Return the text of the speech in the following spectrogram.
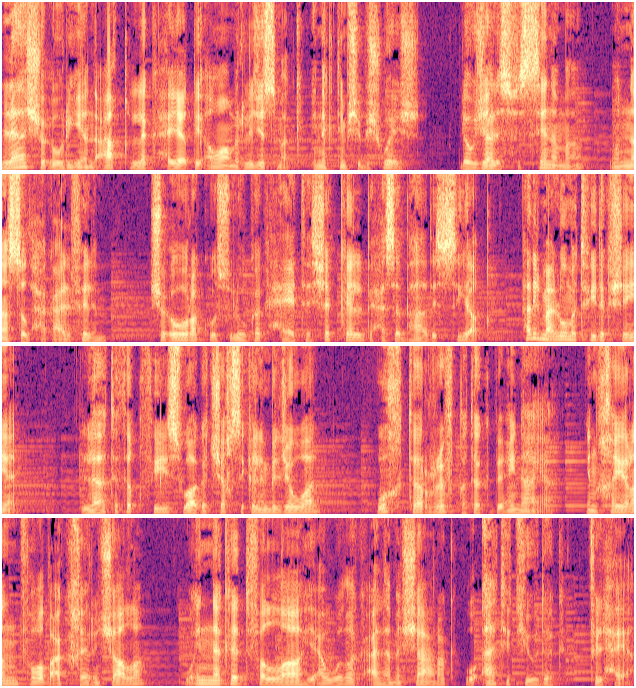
لا شعوريا عقلك حيعطي أوامر لجسمك إنك تمشي بشويش. لو جالس في السينما والناس تضحك على الفيلم. شعورك وسلوكك حيتشكل بحسب هذا السياق. هذه المعلومة تفيدك في شيئين. لا تثق في سواقة شخص يكلم بالجوال واختر رفقتك بعناية. إن خيرا فوضعك خير إن شاء الله وإن نكد فالله يعوضك على مشاعرك وآتيتيودك في الحياة.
